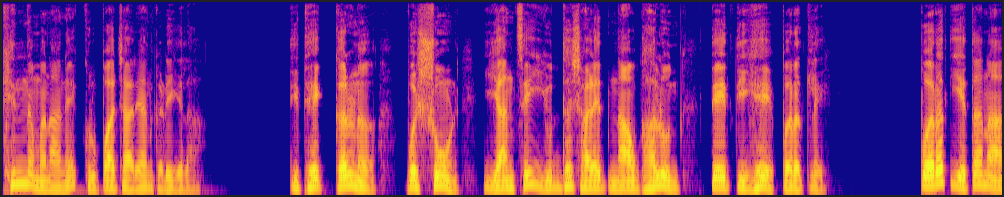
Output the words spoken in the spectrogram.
खिन्न मनाने कृपाचार्यांकडे गेला. तिथे कर्ण व शोण यांचे युद्धशाळेत नाव घालून ते तिघे परतले. परत येताना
